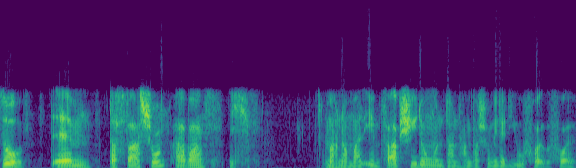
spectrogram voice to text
So, ähm, das war's schon, aber ich mache nochmal eben Verabschiedung und dann haben wir schon wieder die U-Folge voll.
